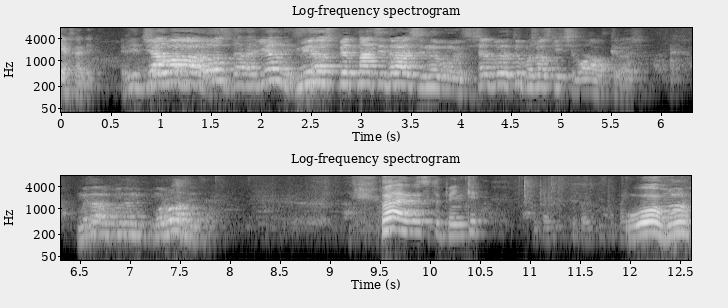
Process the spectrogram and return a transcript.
Поехали. Ребята, мороз здоровенный. Мінус 15 градусів на вулиці. Зараз буде тупо жорсткий чилаут, коротше. Ми зараз будемо морозитися. А, ступеньки. Ого.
